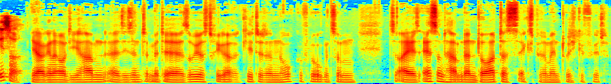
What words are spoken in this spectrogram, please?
Ist er? Ja, genau. Die haben, äh, die sind mit der Sojus-Trägerrakete dann hochgeflogen zum, zur ISS und haben dann dort das Experiment durchgeführt.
